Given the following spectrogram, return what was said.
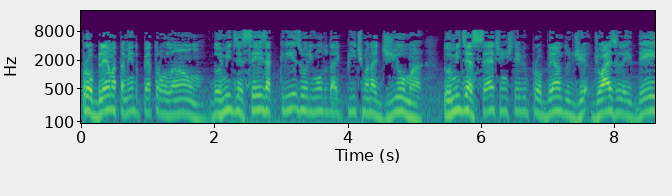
problema também do petrolão, 2016 a crise oriundo da impeachment da Dilma, 2017 a gente teve o problema do Joyceley Day,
